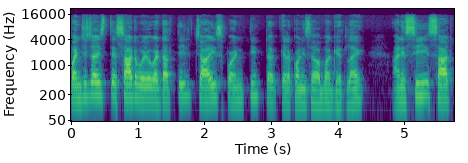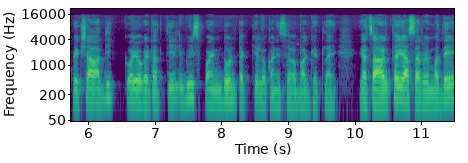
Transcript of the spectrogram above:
पंचेचाळीस ते साठ वयोगटातील चाळीस पॉईंट तीन टक्के लोकांनी सहभाग घेतला आहे आणि सी साठपेक्षा अधिक वयोगटातील वीस पॉईंट दोन टक्के लोकांनी सहभाग घेतला आहे याचा अर्थ या सर्वेमध्ये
